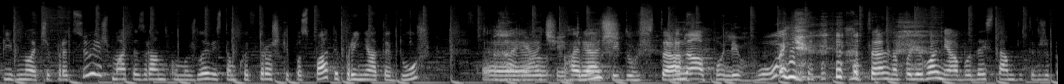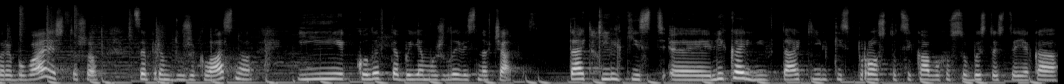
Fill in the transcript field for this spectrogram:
півночі працюєш, мати зранку можливість там хоч трошки поспати, прийняти душ. Е, Гарячий гарячий душ, так. На полігоні. Та на полігоні або десь там, де ти вже перебуваєш, то що це прям дуже класно. І коли в тебе є можливість навчатись, та кількість е, лікарів, та кількість просто цікавих особистостей, яка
